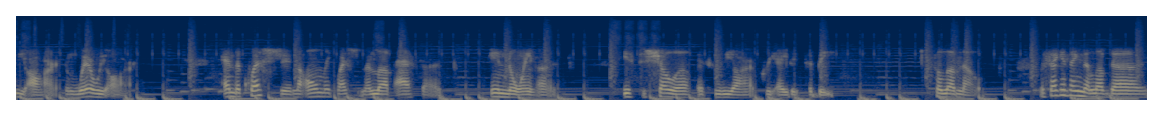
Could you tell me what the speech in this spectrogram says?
we are, and where we are. And the question, the only question that love asks us in knowing us, is to show up as who we are created to be. So love knows. The second thing that love does,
